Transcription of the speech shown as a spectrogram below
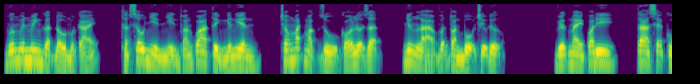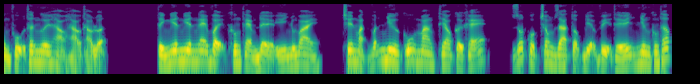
vương nguyên minh gật đầu một cái, thật sâu nhìn nhìn thoáng qua tỉnh nghiên nghiên, trong mắt mặc dù có lửa giận, nhưng là vẫn toàn bộ chịu đựng. Việc này qua đi, ta sẽ cùng phụ thân ngươi hảo hảo thảo luận. Tình nghiên nghiên nghe vậy không thèm để ý nhún vai, trên mặt vẫn như cũ mang theo cười khẽ, rốt cuộc trong gia tộc địa vị thế nhưng không thấp,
